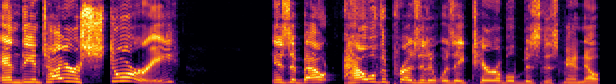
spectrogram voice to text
and the entire story is about how the president was a terrible businessman. Now,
